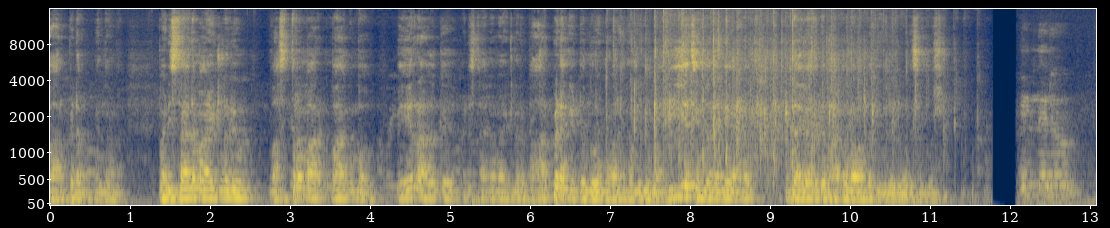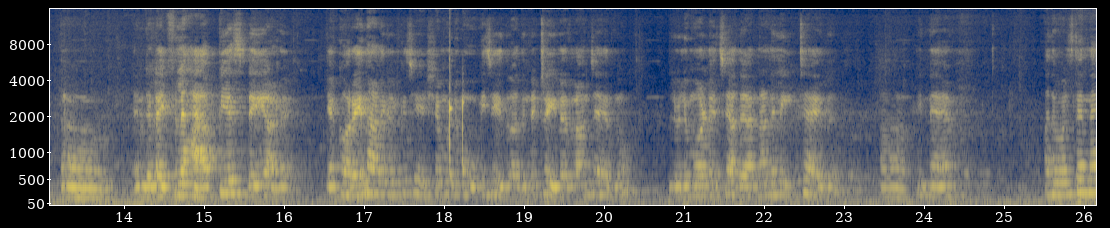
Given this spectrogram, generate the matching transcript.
പാർപ്പിടം എന്നാണ്. അപ്പൊ അടിസ്ഥാനമായിട്ടുള്ളൊരു വസ്ത്രം വാങ്ങുമ്പോൾ വേറൊരാൾക്ക് അടിസ്ഥാനമായിട്ടുള്ള ഒരു പാർപ്പിടം കിട്ടുന്നു എന്ന് പറയുന്നത് ഒരു വലിയ ചിന്ത തന്നെയാണ്. എന്തായാലും അതിന്റെ ഭാഗമാവാൻ പറ്റിയതിൽ ഒരുപാട് സന്തോഷം. എന്റെ ലൈഫിലെ ഹാപ്പിയസ്റ്റ് ഡേ ആണ്. ഞാൻ കുറേ നാളുകൾക്ക് ശേഷം ഒരു മൂവി ചെയ്തു. അതിന്റെ ട്രെയിലർ ലോഞ്ച് ആയിരുന്നു. ലുലുമോൾ വെച്ച് അത് കാരണമാണ് ലേറ്റ് ആയത്. പിന്നെ അതുപോലെ തന്നെ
